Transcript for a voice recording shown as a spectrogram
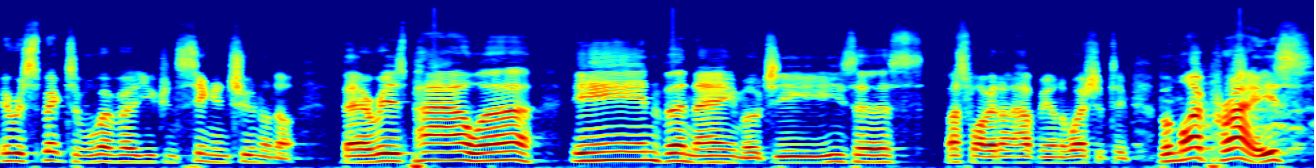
irrespective of whether you can sing in tune or not. There is power in the name of Jesus. That's why they don't have me on the worship team. But my praise,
